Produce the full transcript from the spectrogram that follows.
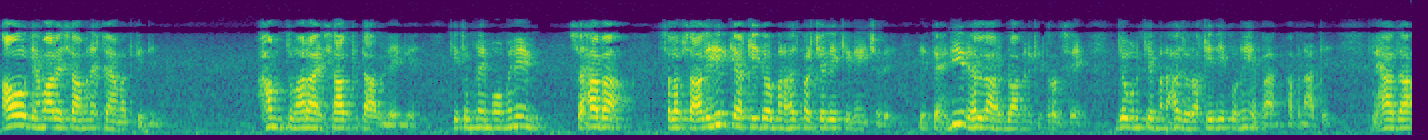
آؤ گے ہمارے سامنے قیامت کے دن۔ ہم تمہارا حساب کتاب لیں گے کہ تم نے مومنین، صحابہ صلب صالحین کے عقیدے اور منحج پر چلے کہ نہیں چلے۔ یہ تحریر ہے اللہ رب العالمین کی طرف سے جو ان کے منحج اور عقیدے کو نہیں اپناتے۔ لہذا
